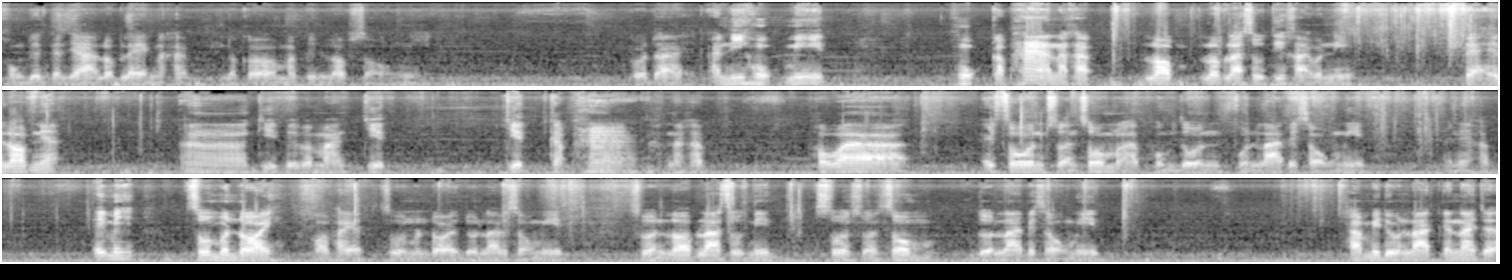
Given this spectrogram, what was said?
ของเดือนกันยารอบแรกนะครับ แล้วก็มาเป็นรอบสองนี่ ก็ได้ อันนี้หกมีด หกกับห้านะครับ รอบรอบล่าสุดที่ขายวันนี้ แต่ไอรอบเนี้ยกรีดไปประมาณเจ็ดเจ็ดกับห้านะครับ เพราะว่าไอโซนสวนส้มอะครับ ผมโดนฝนลาดไปสองมีดอันนี้ครับเอ้ยไม่โซนบนดอยขออภัยครับโซนบนดอยโดนลาดไปสองมีดส่วนรอบล่าสุดนี้โซนสวนส้มโดนลาดไปสองมีดถ้าไม่โดนลาดก็น่าจะ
